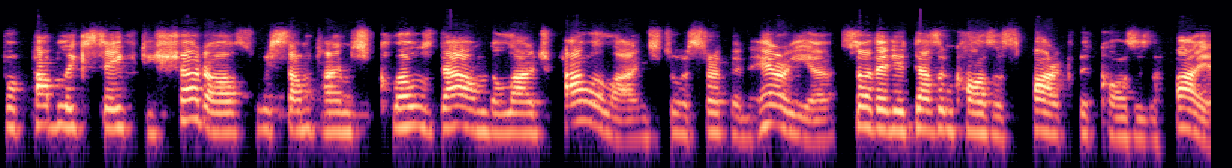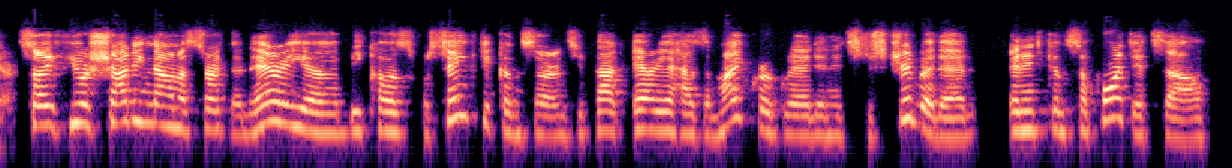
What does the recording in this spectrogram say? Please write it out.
for public safety shutoffs, we sometimes close down the large power lines to a certain area so that it doesn't cause a spark that causes a fire. So if you're shutting down a certain area because for safety concerns, if that area has a microgrid and it's distributed and it can support itself,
